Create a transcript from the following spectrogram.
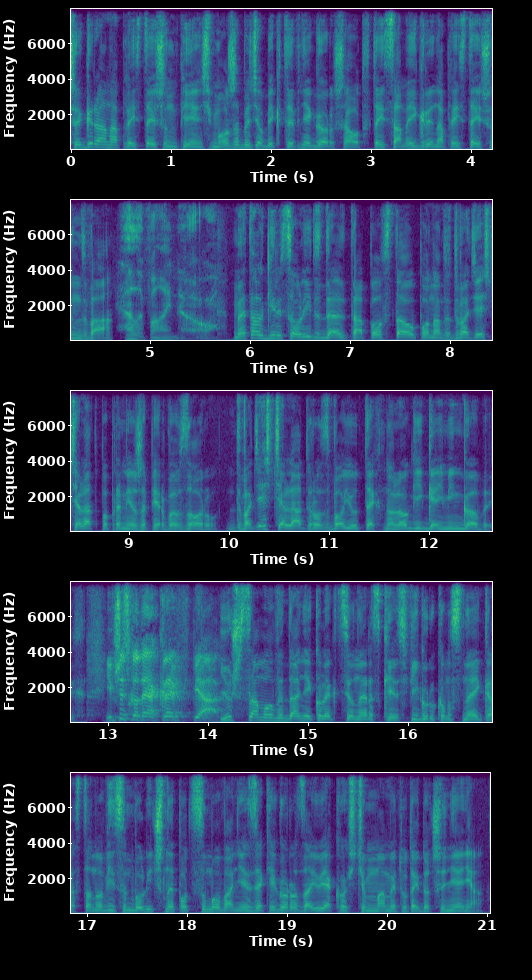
Czy gra na PlayStation 5 może być obiektywnie gorsza od tej samej gry na PlayStation 2? Hell if I know. Metal Gear Solid Delta powstał ponad 20 lat po premierze pierwowzoru. 20 lat rozwoju technologii gamingowych. I wszystko to jak krew w piach. Już samo wydanie kolekcjonerskie z figurką Snake'a stanowi symboliczne podsumowanie, z jakiego rodzaju jakością mamy tutaj do czynienia.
